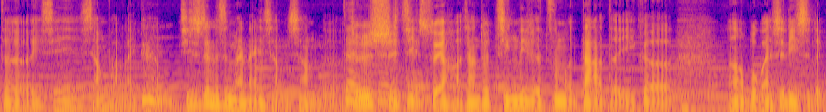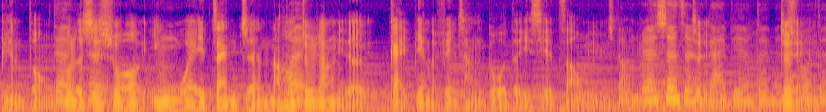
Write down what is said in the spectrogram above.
的一些想法来看，嗯。其实真的是蛮难想象的，对对就是十几岁好像就经历了这么大的一个。呃，不管是历史的变动，或者是说因为战争，然后就让你的改变了非常多的一些遭遇，这样人生整个改变，对，没错，对对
